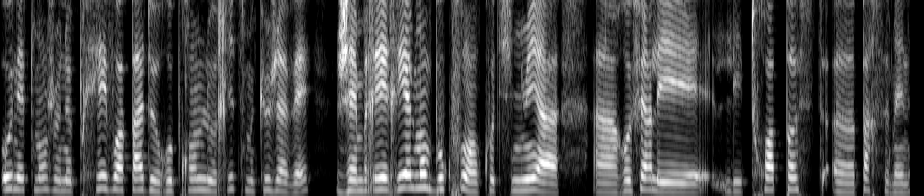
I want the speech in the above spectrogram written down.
honnêtement, je ne prévois pas de reprendre le rythme que j'avais. J'aimerais réellement beaucoup hein, continuer à, refaire les, trois posts euh, par semaine,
